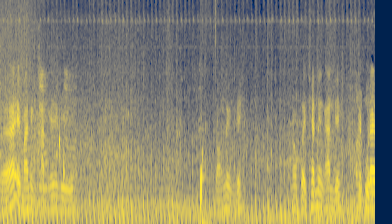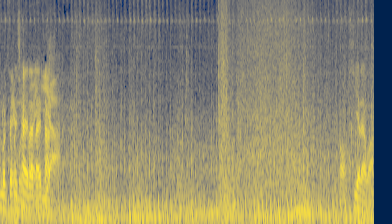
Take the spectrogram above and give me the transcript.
เฮ้ย มาหนึ่งคันก็ยังดีลองหนึ่งดิลองเปิดแค่หนึ่งอันดิ ถ้ากูได้รถก็ไม่ใช่แล้วได้สัตว์ออกเคียอะไรวะ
